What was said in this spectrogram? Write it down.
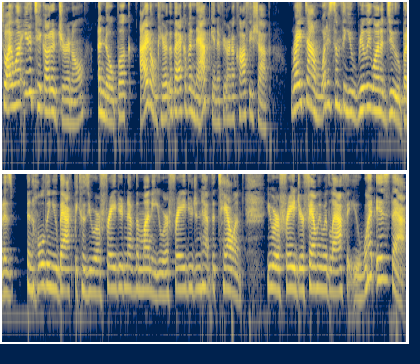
So I want you to take out a journal a notebook, I don't care, the back of a napkin if you're in a coffee shop. Write down what is something you really want to do but has been holding you back because you were afraid you didn't have the money, you were afraid you didn't have the talent, you were afraid your family would laugh at you. What is that?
